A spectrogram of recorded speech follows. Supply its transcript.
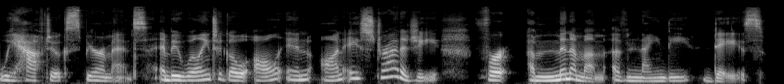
we have to experiment and be willing to go all in on a strategy for a minimum of 90 days.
